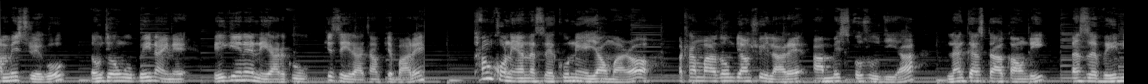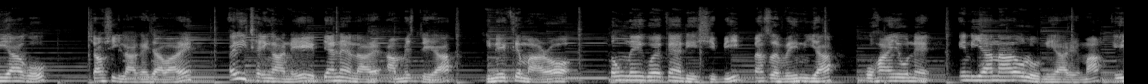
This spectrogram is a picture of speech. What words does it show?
Amish တွေကိုလုံခြုံမှုပေးနိုင်တဲ့ဘေးကင်းတဲ့နေရာတစ်ခုဖြစ်စေတာကြောင့်ဖြစ်ပါတယ်။1920ခုနှစ်အရောက်မှာတော့ပထမဆုံးပြောင်းရွှေ့လာတဲ့ Amish အုပ်စုကြီးဟာ Lancaster County, Pennsylvania ကိုရောက်ရှိလာခဲ့ကြပါတယ်။အဲ့ဒီချိန်ကနေပြန်နှံ့လာတဲ့ Amish တွေဟာဒီနေ့ခေတ်မှာတော့သုံးသိန်းခွဲခန့်အထိရှိပြီး Pennsylvania, Ohio နဲ့ Indiana တို့လိုနေရာတွေမှာအေး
